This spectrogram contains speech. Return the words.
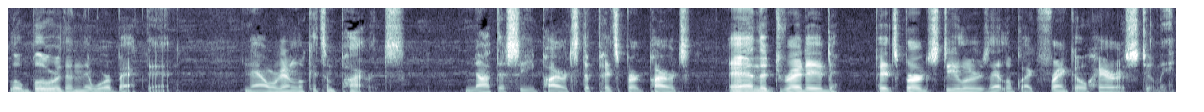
little bluer than they were back then. Now we're going to look at some pirates not the Sea Pirates, the Pittsburgh Pirates, and the dreaded Pittsburgh Steelers that look like Franco Harris to me.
